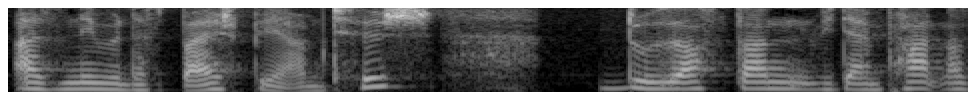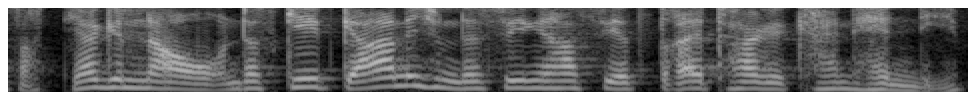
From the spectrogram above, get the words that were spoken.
Also nehmen wir das Beispiel am Tisch. Du sagst dann, wie dein Partner sagt, ja genau, und das geht gar nicht und deswegen hast du jetzt drei Tage kein Handy.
